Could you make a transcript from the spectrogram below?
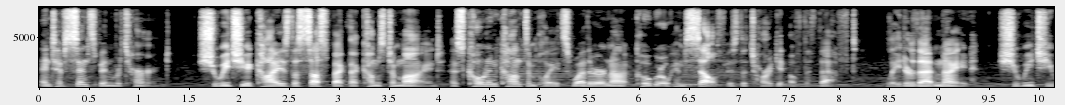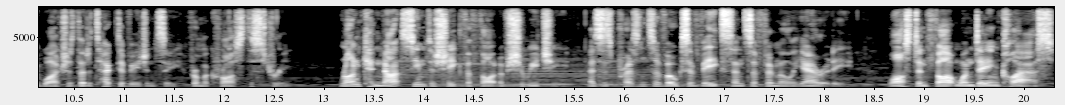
and have since been returned. Shuichi Akai is the suspect that comes to mind, as Conan contemplates whether or not Kogoro himself is the target of the theft. Later that night, Shuichi watches the detective agency from across the street. Ran cannot seem to shake the thought of Shuichi, as his presence evokes a vague sense of familiarity, Lost in thought one day in class,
